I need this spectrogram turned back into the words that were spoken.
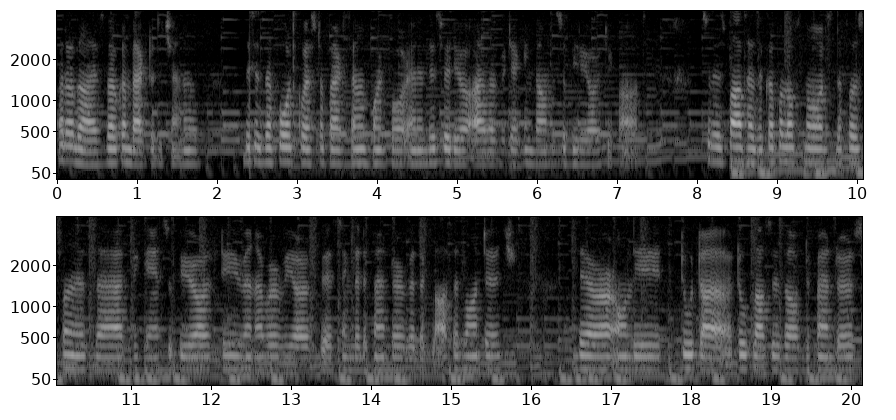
Hello guys, welcome back to the channel. This is the fourth quest of Act 7.4 and in this video I will be taking down the superiority path. So this path has a couple of nodes. The first one is that we gain superiority whenever we are facing the defender with a class advantage. There are only two, two classes of defenders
